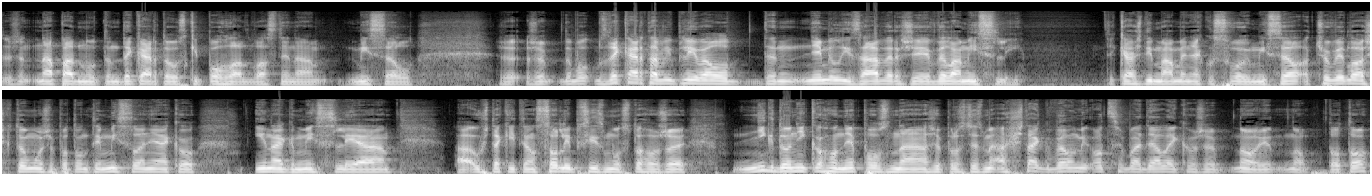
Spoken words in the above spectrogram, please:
že napadnúť ten dekartovský pohľad vlastne na mysel, že, že, lebo z Descarta vyplýval ten nemilý záver, že je veľa myslí. Každý máme nejakú svoju mysel a čo vedlo až k tomu, že potom tie mysle nejako inak myslia a už taký ten solipsizmus toho, že nikto nikoho nepozná, že proste sme až tak veľmi od seba ďaleko, že no, no toto.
